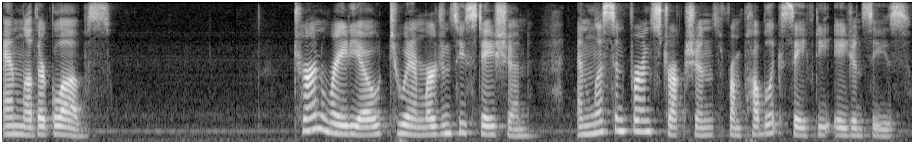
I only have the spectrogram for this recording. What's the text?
and leather gloves. Turn radio to an emergency station and listen for instructions from public safety agencies.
